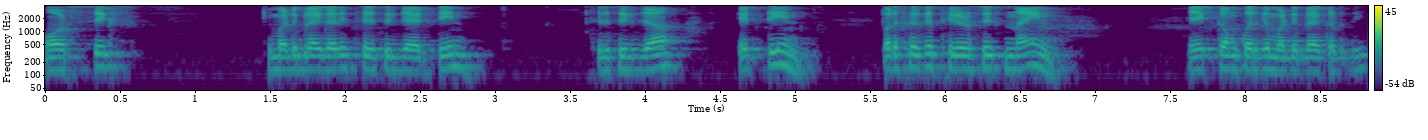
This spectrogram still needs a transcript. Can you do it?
और सिक्स की मल्टीप्लाई करी थ्री सिक्स जा एट्टीन थ्री सिक्स जा एट्टीन प्लस करके थ्री और सिक्स नाइन एक कम करके मल्टीप्लाई कर दी।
